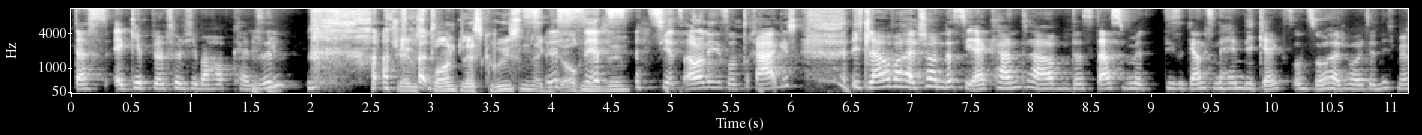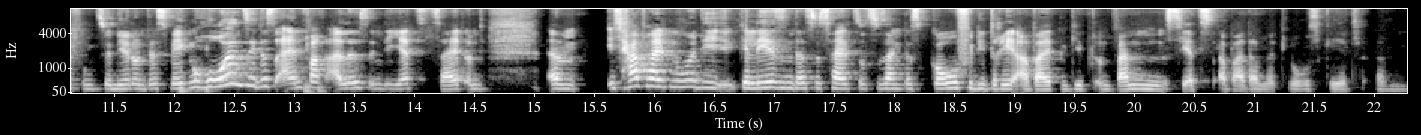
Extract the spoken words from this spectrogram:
das ergibt natürlich überhaupt keinen Sinn. James Bond lässt grüßen, ergibt auch nicht Sinn. Ist jetzt auch nicht so tragisch. Ich glaube halt schon, dass sie erkannt haben, dass das mit diese ganzen Handy-Gags und so halt heute nicht mehr funktioniert und deswegen holen sie das einfach alles in die Jetztzeit und ähm, ich habe halt nur die gelesen, dass es halt sozusagen das Go für die Dreharbeiten gibt und wann es jetzt aber damit losgeht, ähm,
